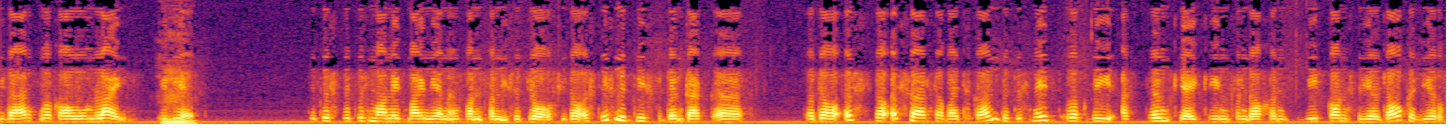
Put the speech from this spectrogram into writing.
die werk ook al hom lei. Jy hmm. weet. Dit is dit is maar net my mening van van die situasie. Daar is definitief dink ek 'n uh, dat daar is daar is werk daar buitekant. Dit is net ook wie ek dink jy ken vandag en wie kan vir jou dalk 'n deur of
